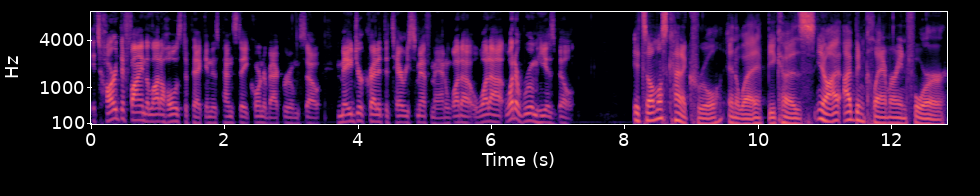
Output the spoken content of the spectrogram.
it's hard to find a lot of holes to pick in this Penn State cornerback room. So major credit to Terry Smith, man. What a what a what a room he has built. it's almost kind of cruel in a way because you know I, I've been clamoring for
